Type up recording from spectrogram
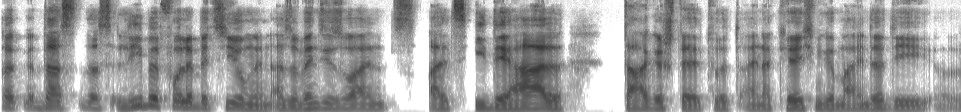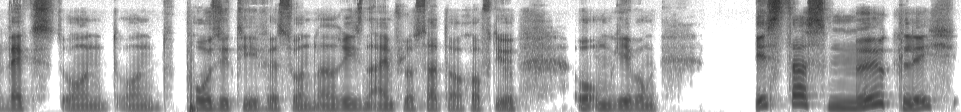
äh, dass, dass liebevolle Beziehungen, also wenn sie so als, als Ideal dargestellt wird einer Kirchengemeinde, die wächst und, und positiv ist und einen riesen Einfluss hat auch auf die Umgebung, ist das möglich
